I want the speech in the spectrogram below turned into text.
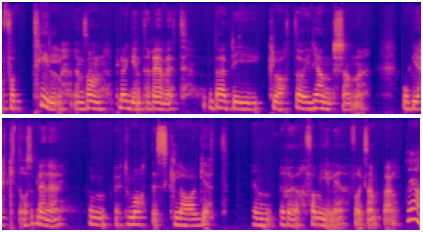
få til en sånn plug-in til Revit der de klarte å gjenkjenne objekter, og så ble det sånn automatisk laget en rørfamilie, f.eks. Ja.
